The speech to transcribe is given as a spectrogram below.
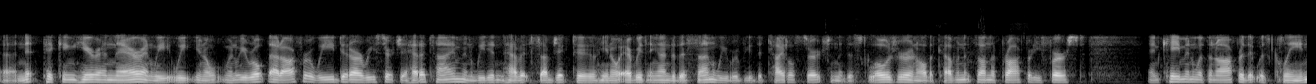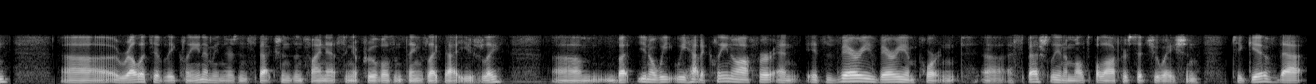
uh, nitpicking here and there. And we, we, you know, when we wrote that offer, we did our research ahead of time, and we didn't have it subject to, you know, everything under the sun. We reviewed the title search and the disclosure and all the covenants on the property first, and came in with an offer that was clean. Uh, relatively clean. I mean, there's inspections and financing approvals and things like that usually. Um, but you know, we, we had a clean offer, and it's very, very important, uh, especially in a multiple offer situation, to give that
